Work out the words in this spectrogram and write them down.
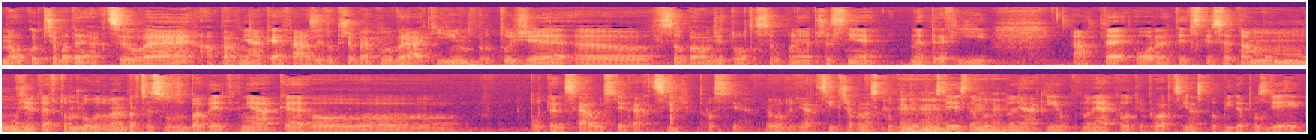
na úkor třeba té akciové a pak v nějaké fázi to třeba jako vrátím, protože uh, se obávám, že tohle se úplně přesně netrefí a teoreticky se tam můžete v tom dlouhodobém procesu zbavit nějakého eh, potenciálu z těch akcí. Prostě, jo, do těch akcí třeba nastoupíte mm-hmm, později, nebo mm-hmm. do, nějakého, do nějakého typu akcí nastoupíte později.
